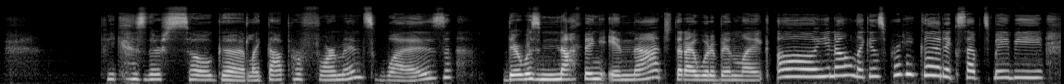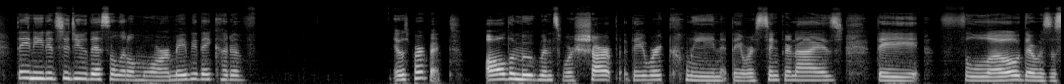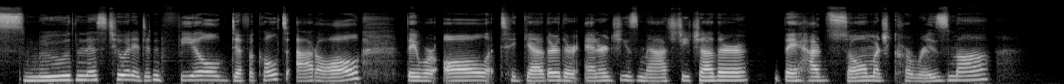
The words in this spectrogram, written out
because they're so good. Like that performance was there was nothing in that that I would have been like, "Oh, you know, like it's pretty good except maybe they needed to do this a little more. Maybe they could have It was perfect all the movements were sharp, they were clean, they were synchronized, they flowed, there was a smoothness to it. It didn't feel difficult at all. They were all together, their energies matched each other. They had so much charisma,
